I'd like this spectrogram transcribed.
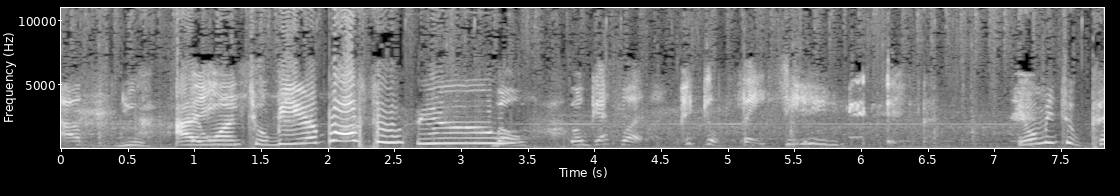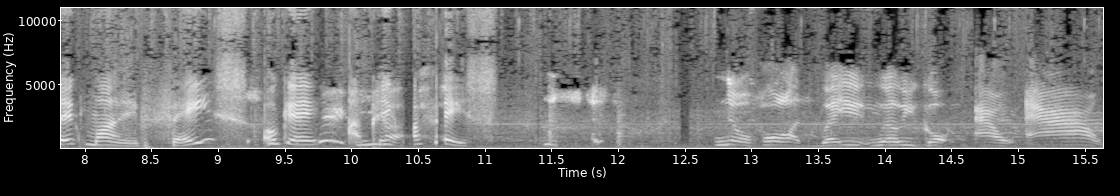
up you. I face. want to be imposter with you. Well, well, guess what? Pick your face. You want me to pick my face? Okay, I pick Yeah. my face. no, hard. Where you, where you go? Ow, ow.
